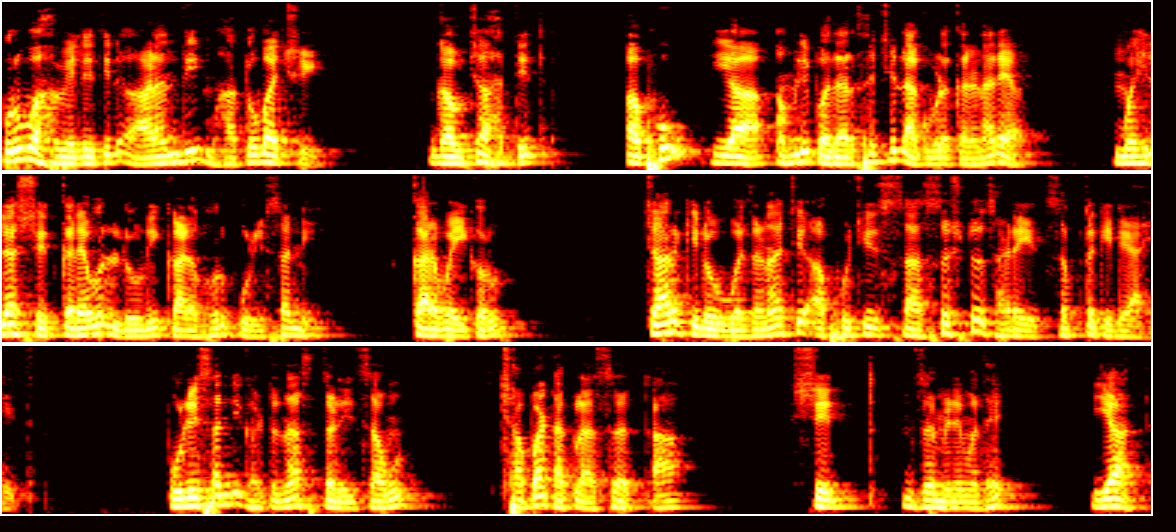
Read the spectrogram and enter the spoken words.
पूर्व हवेलीतील आळंदी म्हातोबाची. गावच्या हद्दीत अफू या अंमली पदार्थाची लागवड करणाऱ्या महिला शेतकऱ्यावर लोणी काळभोर पोलिसांनी कारवाई करून चार किलो वजनाची अफूची सहासष्ट झाडे जप्त केली आहेत. पोलिसांनी घटनास्थळी जाऊन छापा टाकला असता शेत जमिनीमध्ये यात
